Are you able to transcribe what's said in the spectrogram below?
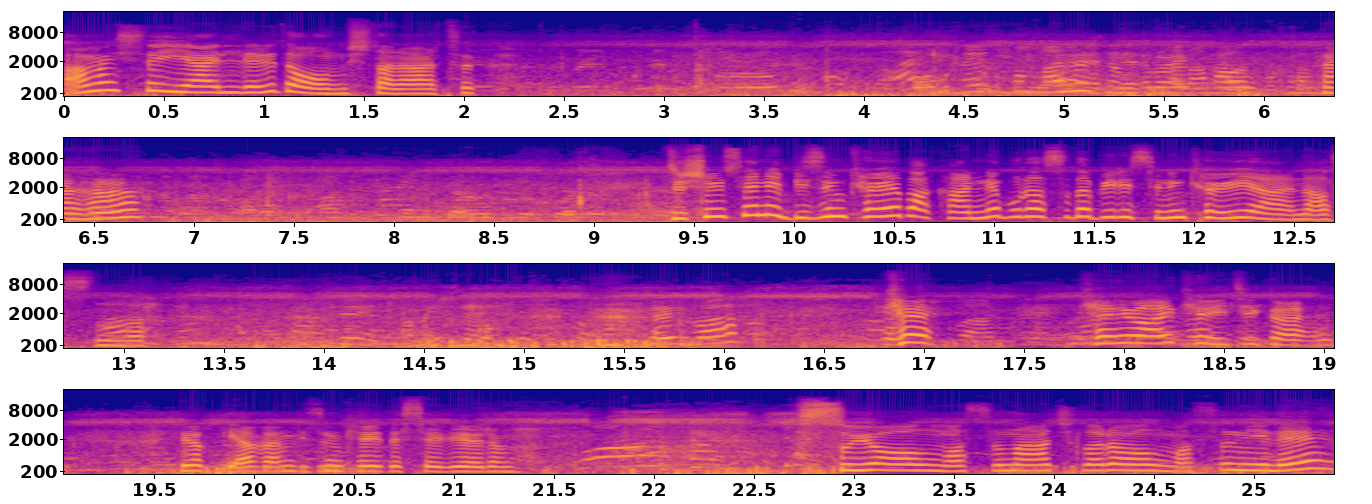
Ama işte yerlileri de olmuşlar artık. Bunlar. Hı. Düşünsene bizim köye bak anne. Burası da birisinin köyü yani aslında. Köy var. Köy. Köy var, köycük var. Yok ya ben bizim köyü de seviyorum. Suyu olmasın, ağaçları olmasın yine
